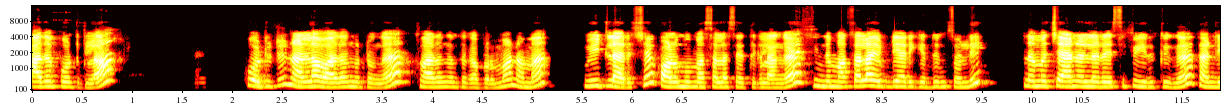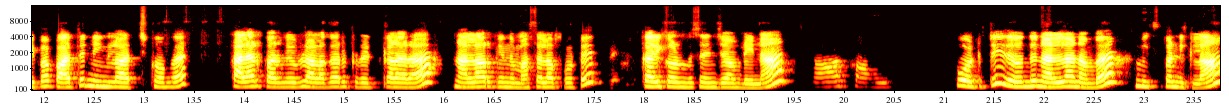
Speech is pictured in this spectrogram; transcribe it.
அதை போட்டுக்கலாம். போட்டுட்டு நல்லா வதங்கட்டுங்க. வதங்கினதுக்கு அப்புறமா நம்ம வீட்டில் அரைச்ச குழம்பு மசாலா சேர்த்துக்கலாங்க. இந்த மசாலா எப்படி அரைக்கிறதுன்னு சொல்லி நம்ம சேனலில் ரெசிபி இருக்குங்க. கண்டிப்பாக பார்த்து நீங்களும் அரைச்சிக்கோங்க. கலர் பாருங்கள் இவ்வளோ அழகாக இருக்கு. ரெட் கலராக நல்லாயிருக்கும் இந்த மசாலா போட்டு. கறி குழம்பு செஞ்சோம் அப்படின்னா போட்டுட்டு இதை வந்து நல்லா நம்ம மிக்ஸ் பண்ணிக்கலாம்.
